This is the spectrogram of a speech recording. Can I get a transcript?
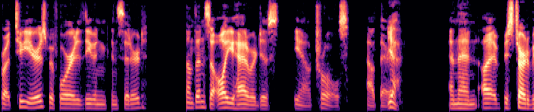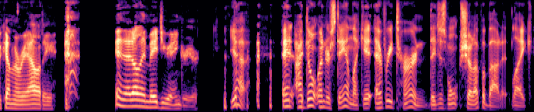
for two years before it is even considered something. So all you had were just you know trolls out there. Yeah. and then uh, it just started to become a reality, and that only made you angrier. yeah, and I don't understand. Like at every turn, they just won't shut up about it. Like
